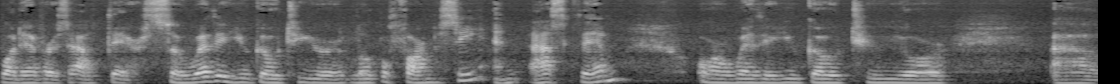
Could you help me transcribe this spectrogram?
whatever's out there. So whether you go to your local pharmacy and ask them, or whether you go to your uh,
